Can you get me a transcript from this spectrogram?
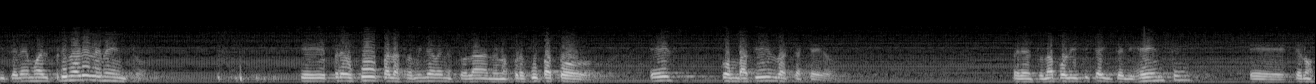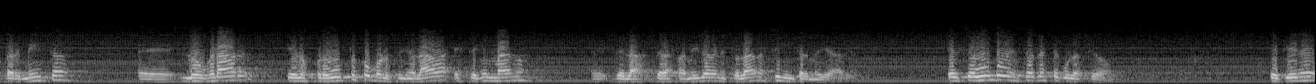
y tenemos el primer elemento que preocupa a la familia venezolana, nos preocupa a todos, es combatir el bachaqueo mediante una política inteligente eh, que nos permita eh, lograr que los productos, como lo señalaba, estén en manos de, la, de la familia venezolana sin intermediarios. El segundo, vencer la especulación, que tiene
